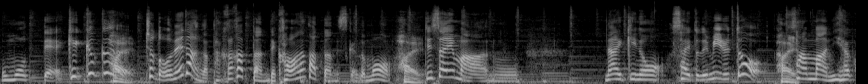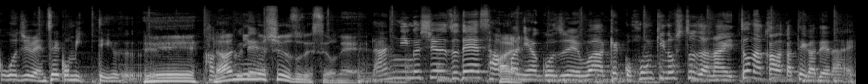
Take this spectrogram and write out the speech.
思って結局はいちょっとお値段が高かったんで買わなかったんですけども、はい実際今あのナイキのサイトで見るとはい3万250円税込みっていう。えー。価格でランニングシューズですよね。ランニングシューズで3万250円は結構本気の人じゃないとなかなか手が出ない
